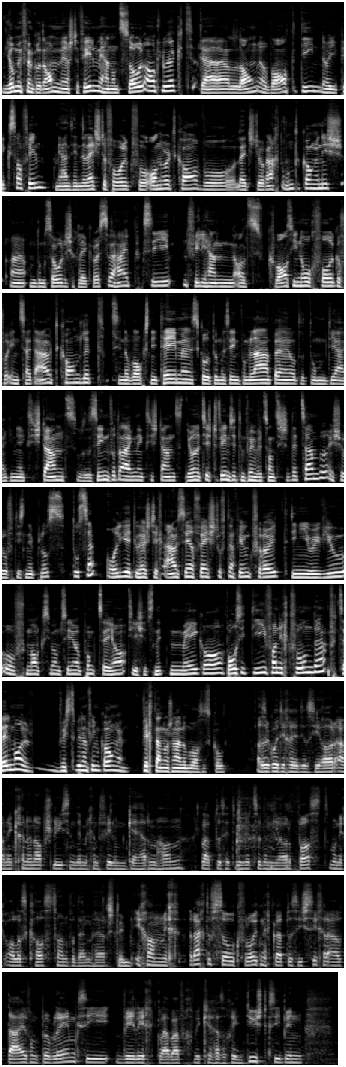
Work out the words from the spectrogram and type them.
Ja, wir fangen gerade an mit dem ersten Film. Wir haben uns Soul angeschaut, der lang erwartete neue Pixar-Film. Wir haben es in der letzten Folge von Onward gehabt, wo letztes Jahr recht untergegangen ist. Äh, und um Soul ist ein, ein grösserer Hype gewesen. Viele haben als quasi Nachfolger von Inside Out gehandelt. Es sind erwachsene Themen, es geht um den Sinn vom Leben oder um die eigene Existenz oder den Sinn der eigenen Existenz. Ja, und jetzt ist der Film seit dem 25. Dezember, ist auf Disney Plus draussen. Olivier, du hast dich auch sehr fest auf den Film gefreut. Deine Review auf maximumcinema.ch, die ist jetzt nicht mehr mega positiv, habe ich gefunden. Erzähl mal, wie ist es bei dem Film gegangen? Vielleicht auch noch schnell, um was es geht. Also gut, ich hätte das Jahr auch nicht können abschließen, indem ich einen Film gern habe. Ich glaube, das hätte wie nicht zu dem Jahr gepasst, wo ich alles gehasst habe von dem her. Stimmt. Ich habe mich recht auf Soul gefreut und ich glaube, das ist sicher auch Teil des Problems gewesen, weil ich glaube einfach wirklich also ein bisschen enttäuscht bin.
